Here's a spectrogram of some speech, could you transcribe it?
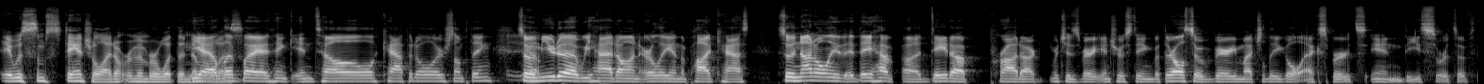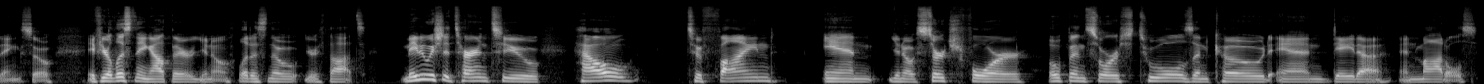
It was substantial. I don't remember what the number yeah, was. led by I think Intel Capital or something. So Immuta we had on early in the podcast. So not only that they have a data product, which is very interesting, but they're also very much legal experts in these sorts of things. So if you're listening out there, you know, let us know your thoughts. Maybe we should turn to how to find and, you know, search for open source tools and code and data and models.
